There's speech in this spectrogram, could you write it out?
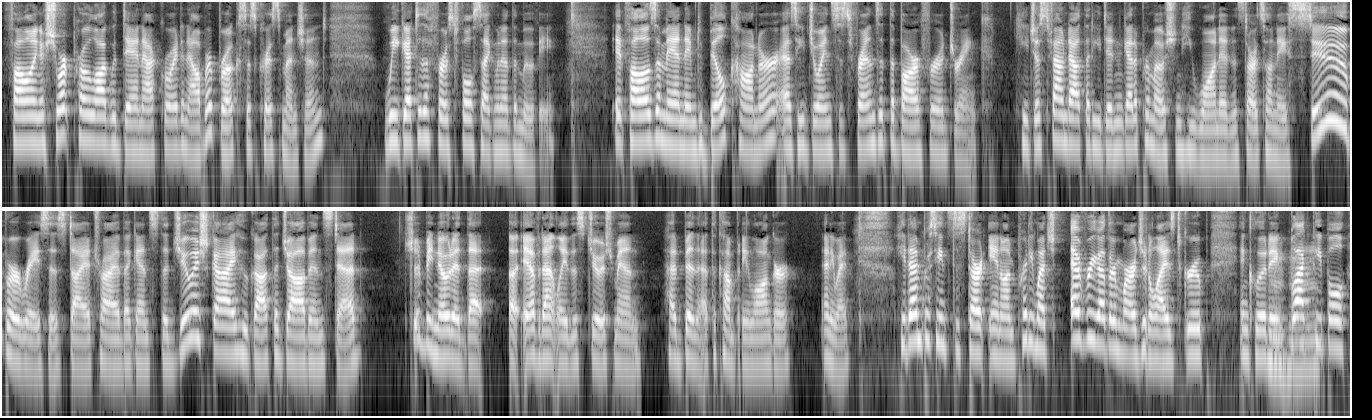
Following a short prologue with Dan Aykroyd and Albert Brooks, as Chris mentioned, we get to the first full segment of the movie. It follows a man named Bill Connor as he joins his friends at the bar for a drink. He just found out that he didn't get a promotion he wanted and starts on a super racist diatribe against the Jewish guy who got the job instead. Should be noted that uh, evidently this Jewish man had been at the company longer Anyway, he then proceeds to start in on pretty much every other marginalized group, including black people,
